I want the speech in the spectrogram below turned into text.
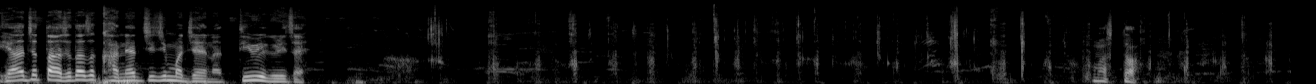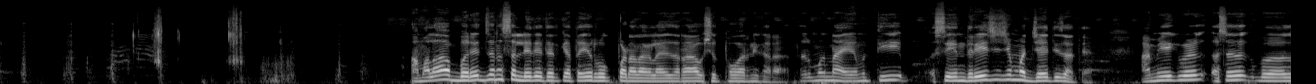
ह्या ज्या ताज्या ताजं खाण्याची जी मजा आहे ना ती वेगळीच आहे. मस्त. आम्हाला बरेच जण सल्ले देतात की आता हे रोग पडा लागलाय जरा औषध फवारणी करा. तर मग नाही मग ती सेंद्रियची जी मज्जा आहे ती जाते. आम्ही एक वेळ असं ब-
